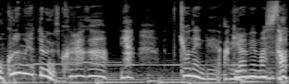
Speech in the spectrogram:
オクラもやってるんですか？オクラがいや去年で諦めました、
